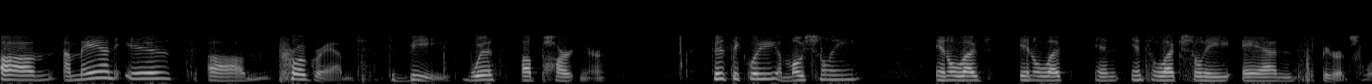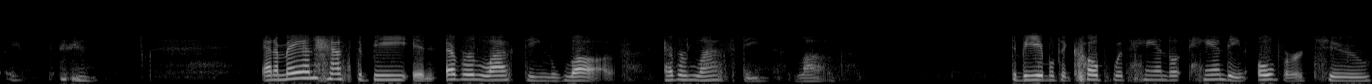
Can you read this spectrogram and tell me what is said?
Um, a man is um, programmed to be with a partner, physically, emotionally, intellect, intellect, and intellectually, and spiritually. and a man has to be in everlasting love, everlasting love to be able to cope with handle, handing over to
